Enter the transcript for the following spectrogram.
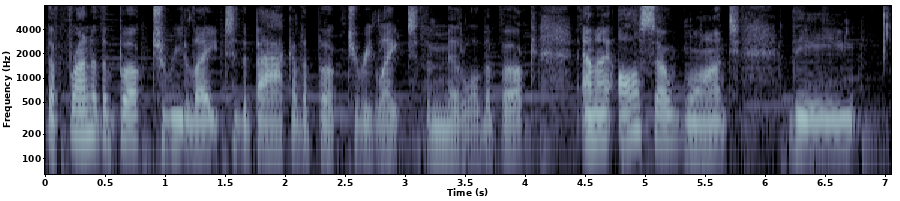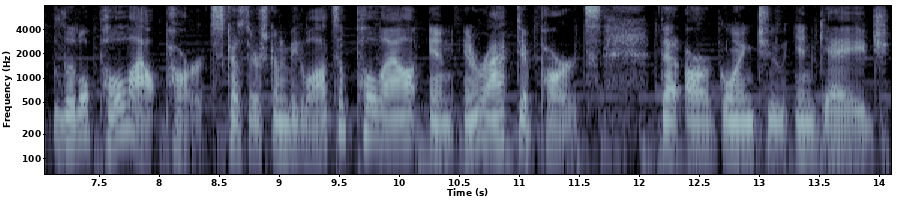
the front of the book to relate to the back of the book to relate to the middle of the book. And I also want the little pull-out parts because there's going to be lots of pull-out and interactive parts that are going to engage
